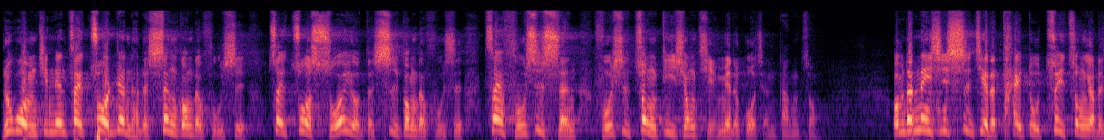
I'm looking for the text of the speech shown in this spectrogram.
如果我们今天在做任何的圣工的服饰，在做所有的事工的服饰，在服侍神、服侍众弟兄姐妹的过程当中，我们的内心世界的态度，最重要的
